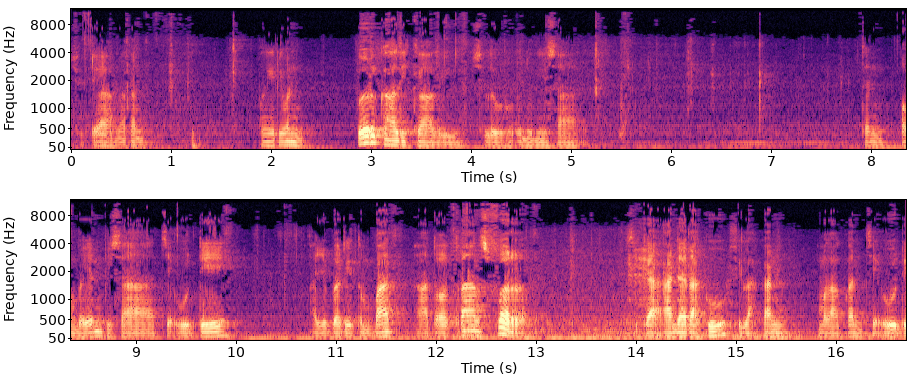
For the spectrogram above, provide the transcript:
sudah melakukan pengiriman berkali-kali seluruh Indonesia. Dan pembayaran bisa COD ayo beri tempat atau transfer. Jika Anda ragu silahkan melakukan COD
